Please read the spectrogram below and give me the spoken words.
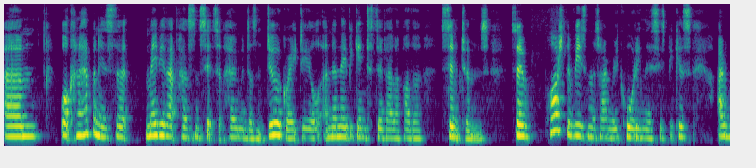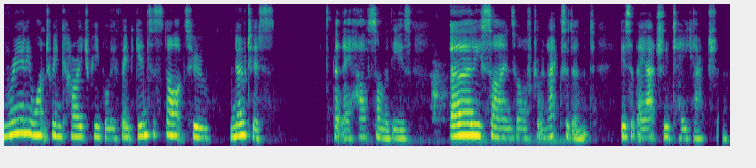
Um, what can happen is that maybe that person sits at home and doesn't do a great deal, and then they begin to develop other symptoms. So, part of the reason that I'm recording this is because I really want to encourage people if they begin to start to notice that they have some of these early signs after an accident, is that they actually take action.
